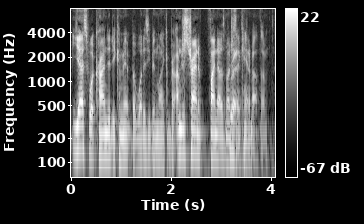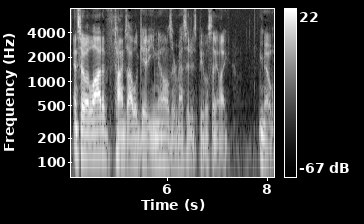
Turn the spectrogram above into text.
yes, what crime did he commit, but what has he been like? I'm just trying to find out as much as I can about them. And so a lot of times I will get emails or messages, people say like, you know,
